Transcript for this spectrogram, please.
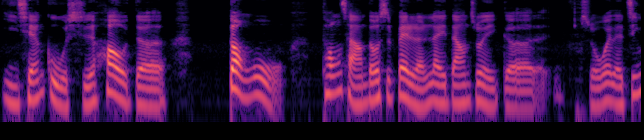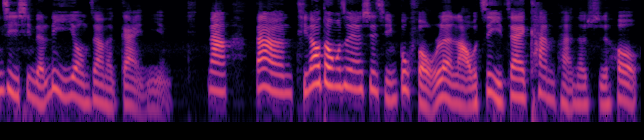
以前古时候的动物，通常都是被人类当做一个所谓的经济性的利用这样的概念。那当然提到动物这件事情，不否认啦，我自己在看盘的时候。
